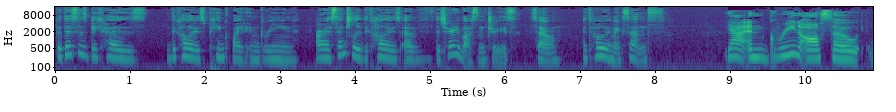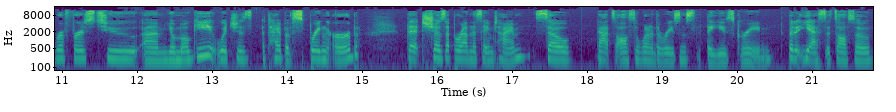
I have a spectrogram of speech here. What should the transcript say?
But this is because the colors pink, white, and green are essentially the colors of the cherry blossom trees. So it totally makes sense. Yeah, and green also refers to um, yomogi, which is a type of spring herb that shows up around the same time. So that's also one of the reasons that they use green. But it, yes, it's also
